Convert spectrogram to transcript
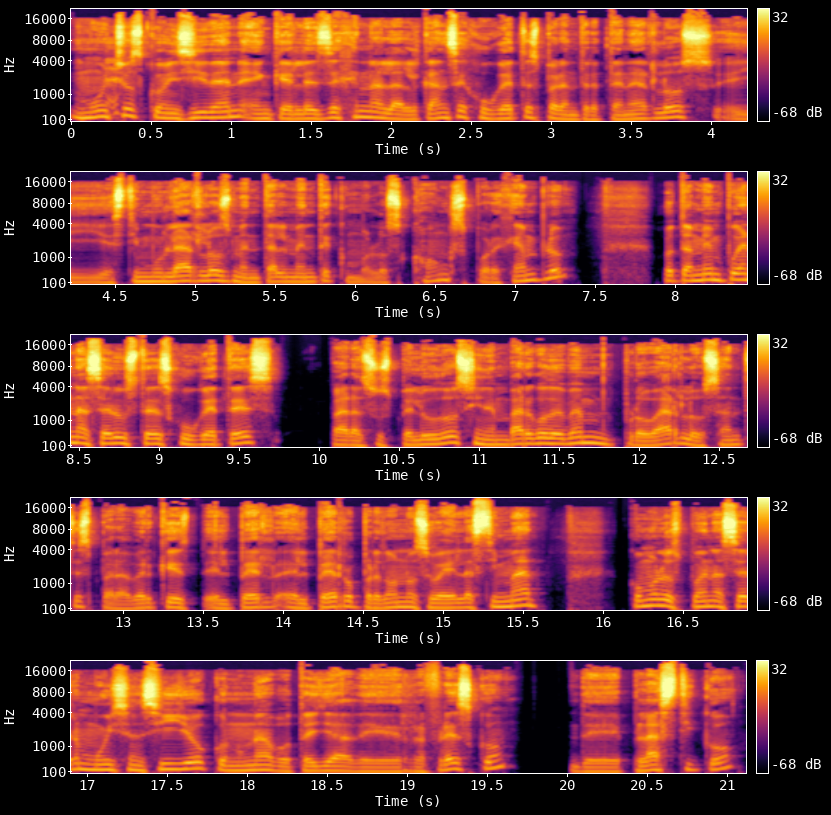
Muchos coinciden en que les dejen al alcance juguetes para entretenerlos y estimularlos mentalmente como los Kongs, por ejemplo. O también pueden hacer ustedes juguetes para sus peludos, sin embargo deben probarlos antes para ver que el, el perro perdón, no se vaya a lastimar. ¿Cómo los pueden hacer? Muy sencillo, con una botella de refresco, de plástico,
